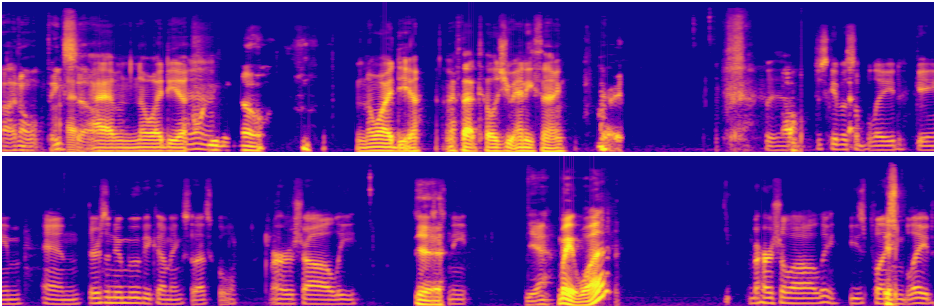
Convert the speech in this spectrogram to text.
I don't think so. I have no idea. Yeah. No. No idea if that tells you anything. Right. But yeah, just give us a Blade game, and there's a new movie coming, so that's cool. Mahershala Ali. Yeah. It's neat. yeah. Wait, what? Mahershala Ali. He's playing Blade.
